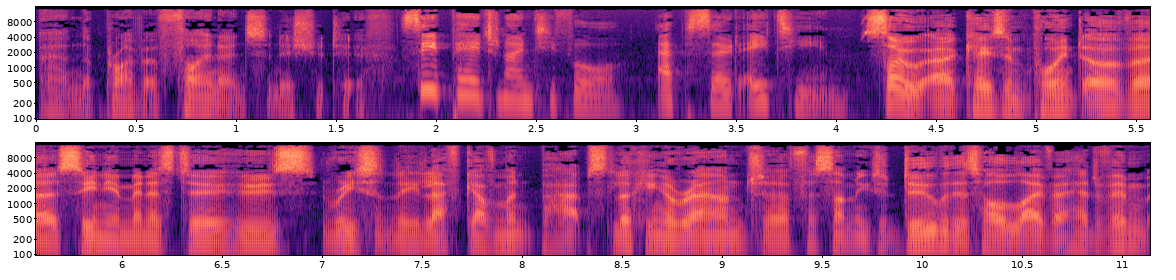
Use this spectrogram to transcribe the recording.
and the private finance initiative. See page 94, episode 18. So, uh, case in point of a senior minister who's recently left government, perhaps looking around uh, for something to do with his whole life ahead of him,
